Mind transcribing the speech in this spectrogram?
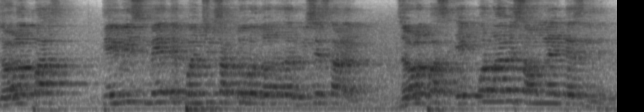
जवळपास तेवीस मे ते पंचवीस ऑक्टोबर दोन हजार विशेष तारीख जवळपास एकोणावीस ऑनलाईन टेस्ट दिले.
